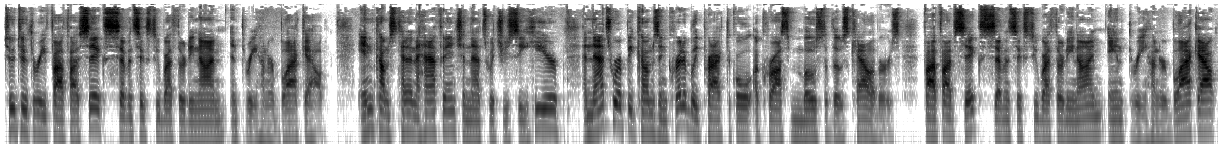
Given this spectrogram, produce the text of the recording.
223 556, 762 by 39, and 300 blackout. In comes 10 and a half inch, and that's what you see here. And that's where it becomes incredibly practical across most of those calibers. 556, 762 by 39, and 300 blackout.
